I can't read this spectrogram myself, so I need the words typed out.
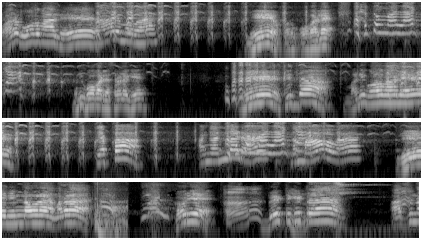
ಹೊರಗ್ ಹೋಗಬಾರ್ಲಿ. ಲೇ ಹೊರಗ್ ಹೋಗ್ಬಾರ್ಲೆ. ಮನಿಗ್ ಹೋಗ್ಬಾರ್ಲೆ ಸರಳಾಗಿ? ಏ ಸಿದ್ಧ ಮನಿಗ್ ಹೋಗ್ಬಾರ್ಲೆ. ಯಪ್ಪ ಹಂಗ ಅನ್ಬೇಡ. ನಮ್ಮ ಮಾವವ. ಏ ನಿನ್ನವನ ಮಗಳ. ಗೌರಿ ಬಿಟ್ಟು ಗಿಟ್ರ ಅಜ್ಜನ್ನ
